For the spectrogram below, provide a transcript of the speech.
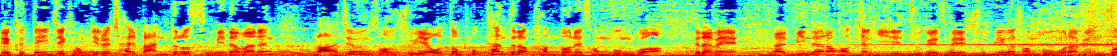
예, 그때 이제 경기를 잘 만들었습니다만은 마재윤 선수의 어떤 폭탄 drop 한 번의 성공과 그다음에 아, 미네랄 확장 기지 쪽에서의 수비가 성공을 하면서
